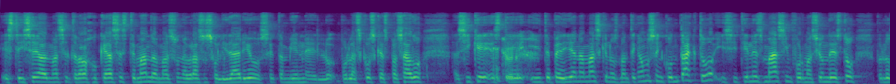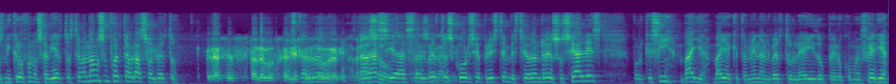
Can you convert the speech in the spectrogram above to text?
este, y sé además el trabajo que haces, te mando además un abrazo solidario, sé también eh, lo, por las cosas que has pasado, así que, este, y te pediría nada más que nos mantengamos en contacto, y si tienes más información de esto, pues los micrófonos abiertos. Te mandamos un fuerte abrazo, Alberto. Gracias, hasta luego, Javier. Hasta luego. Abrazo, Gracias, abrazo Alberto grande. Escorcia, periodista investigador en redes sociales, porque sí, vaya, vaya que también Alberto le ha ido, pero como en feria,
